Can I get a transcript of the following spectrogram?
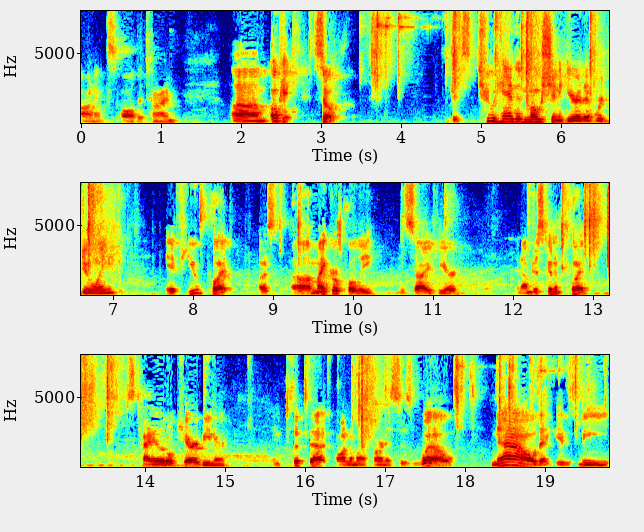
Onyx all the time. Um, okay, so it's two-handed motion here that we're doing. If you put a, a uh, micro pulley inside here. And I'm just gonna put this tiny little carabiner and clip that onto my harness as well. Now that gives me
